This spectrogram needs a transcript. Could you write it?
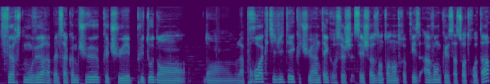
first mover, appelle ça comme tu veux, que tu es plutôt dans, dans la proactivité, que tu intègres ces choses dans ton entreprise avant que ça soit trop tard,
